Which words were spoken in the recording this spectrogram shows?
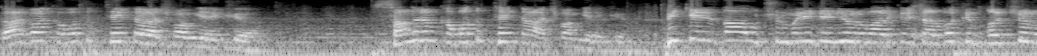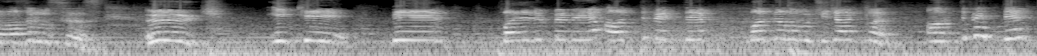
Galiba kapatıp tekrar açmam gerekiyor. Sanırım kapatıp tekrar açmam gerekiyor. Bir kez daha uçurmayı deniyorum arkadaşlar. Bakın açıyorum hazır mısınız? 3, 2, 1 Balerin bebeği aktif ettim. Bakalım uçacak mı? Aktif ettim.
